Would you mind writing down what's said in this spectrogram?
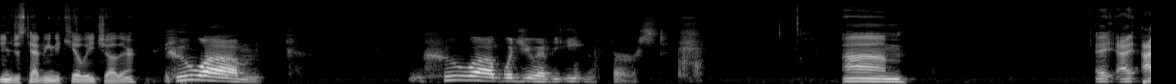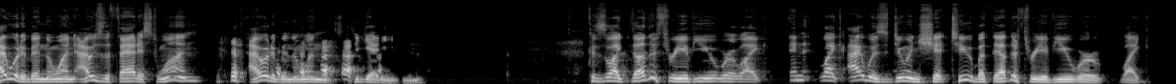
and just having to kill each other. Who um who uh, would you have eaten first? Um I, I, I would have been the one I was the fattest one. I would have been the one to get eaten. Cause like the other three of you were like and like I was doing shit too, but the other three of you were like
